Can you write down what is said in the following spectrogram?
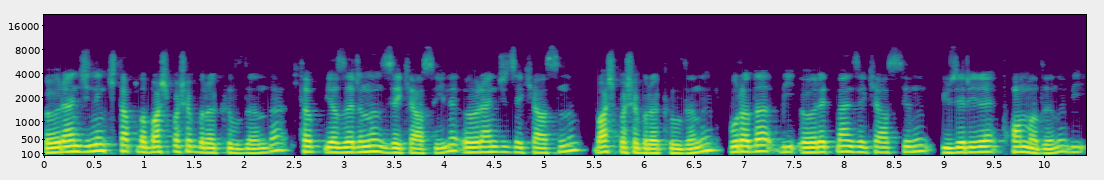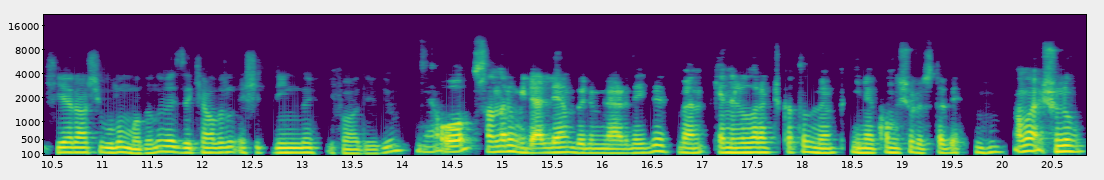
öğrencinin kitapla baş başa bırakıldığında kitap yazarının zekası ile öğrenci zekasının baş başa bırakıldığını, burada bir öğretmen zekasının üzerine konmadığını, bir hiyerarşi bulunmadığını ve zekaların eşitliğini ifade ediyor. Ya o sanırım ilerleyen bölümlerdeydi. Ben genel olarak katılmıyorum. Yine konuşuruz tabii. Hı hı. Ama şunu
